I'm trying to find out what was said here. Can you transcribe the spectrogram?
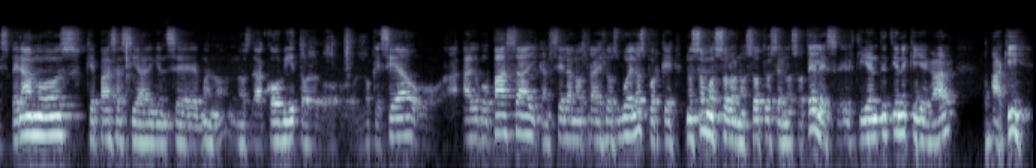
esperamos, qué pasa si alguien se, bueno, nos da COVID o, lo que sea, o algo pasa y cancelan otra vez los vuelos, porque no somos solo nosotros en los hoteles, el cliente tiene que llegar aquí.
